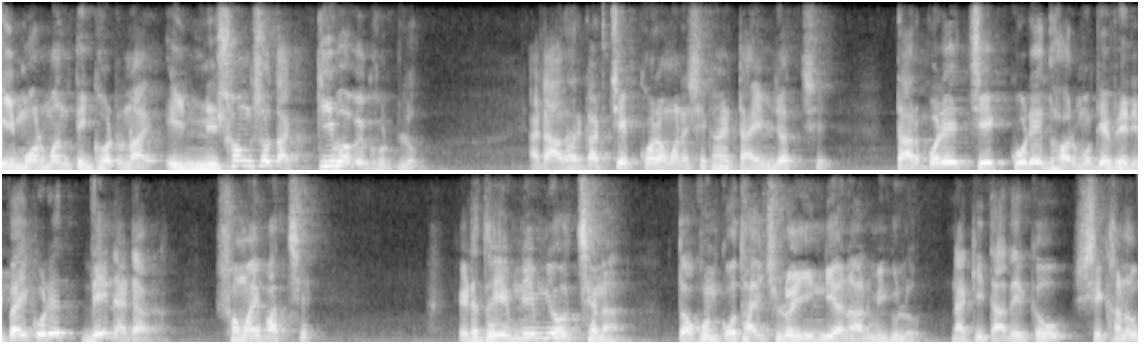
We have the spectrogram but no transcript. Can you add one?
এই মর্মান্তিক ঘটনায়, এই নৃশংসতা কীভাবে ঘটলো? একটা আধার কার্ড চেক করা মানে সেখানে টাইম যাচ্ছে। তারপরে চেক করে, ধর্মকে ভেরিফাই করে দেন অ্যাটাক সময় পাচ্ছে। এটা তো এমনি এমনি হচ্ছে না। তখন কোথায় ছিল এই ইন্ডিয়ান আর্মিগুলো নাকি তাদেরকেও সেখানেও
